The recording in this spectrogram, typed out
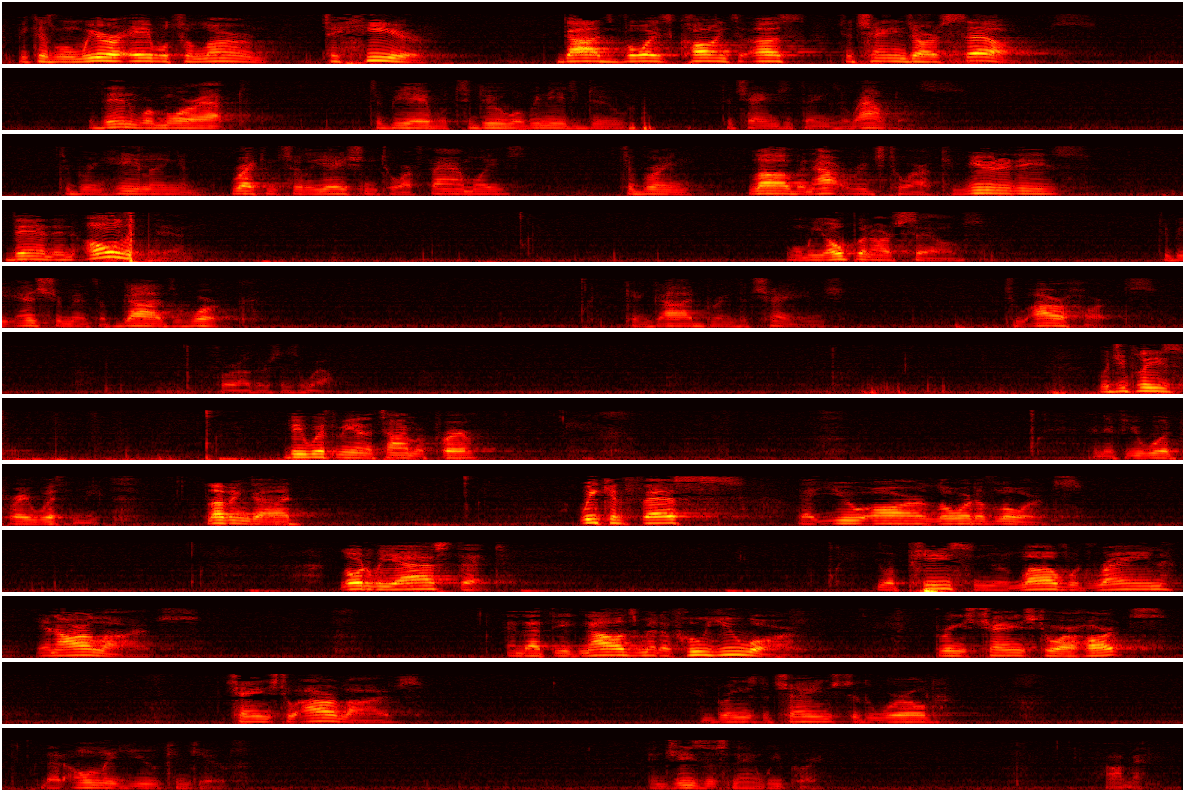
Because when we are able to learn to hear God's voice calling to us to change ourselves, then we're more apt to be able to do what we need to do to change the things around us, to bring healing and reconciliation to our families to bring love and outreach to our communities, then and only then, when we open ourselves to be instruments of God's work, can God bring the change to our hearts for others as well. Would you please be with me in a time of prayer. And if you would, pray with me. Loving God, We confess that you are Lord of Lords. Lord, we ask that your peace and your love would reign in our lives, and that the acknowledgement of who you are brings change to our hearts, change to our lives, and brings the change to the world that only you can give. In Jesus' name we pray. Amen.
